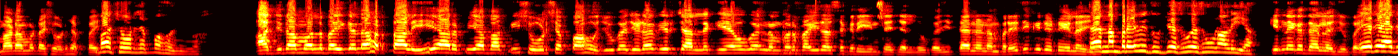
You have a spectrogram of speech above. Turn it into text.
ਮਾੜਾ ਮੋਟਾ ਛੋਟ ਛੱਪਾ ਜੀ। ਬਸ ਛੋੜ ਛੱਪਾ ਹੋ ਜਾਊਗਾ ਅੱਜ ਦਾ ਮੁੱਲ ਬਾਈ ਕਹਿੰਦਾ 48000 ਰੁਪਿਆ ਬਾਕੀ ਛੋਟ ਛੱਪਾ ਹੋ ਜਾਊਗਾ ਜਿਹੜਾ ਵੀਰ ਚੱਲ ਕੇ ਆਊਗਾ ਨੰਬਰ ਬਾਈ ਦਾ ਸਕਰੀਨ ਤੇ ਚੱਲੂਗਾ ਜੀ। ਤਿੰਨ ਨੰਬਰ ਇਹਦੀ ਕੀ ਡਿਟੇਲ ਹੈ ਜੀ? ਨੰਬਰ ਇਹ ਵੀ ਦੂਜੇ ਸੂਏ ਸੂਣ ਵਾਲੀ ਆ। ਕਿੰਨੇ ਕ ਦਿਨ ਲੈ ਜੂ ਬਾਈ? ਇਹਦੇ ਅੱਜ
